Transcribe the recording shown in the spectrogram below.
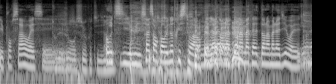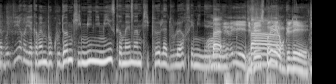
et pour ça ouais c'est Tous les jours aussi au quotidien. Aussi, oui, ça c'est encore une autre histoire. Mais là, dans la, dans la, mala- dans la maladie, ouais. Et on a beau dire, il y a quand même beaucoup d'hommes qui minimisent quand même un petit peu la douleur féminine. Bah, du bah, fait esprit, l'enculé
